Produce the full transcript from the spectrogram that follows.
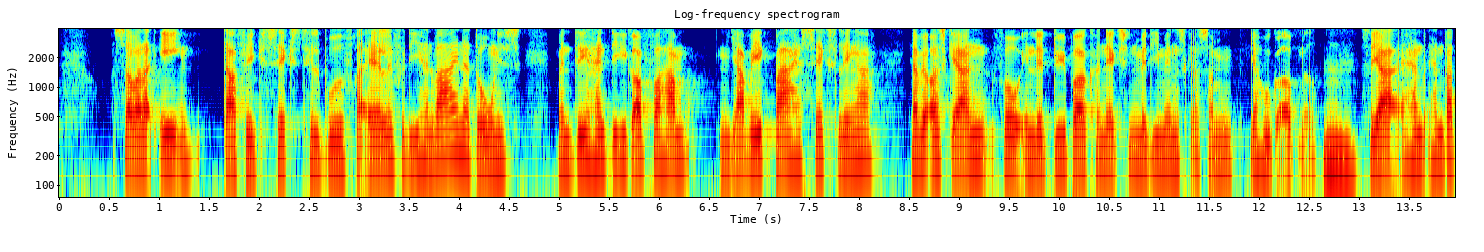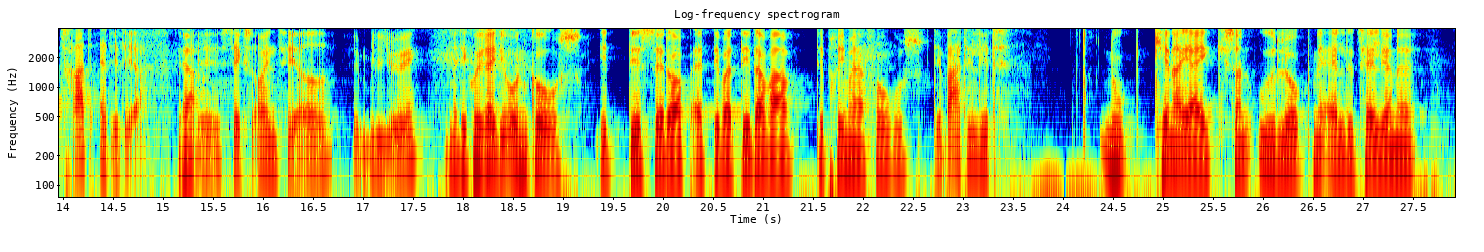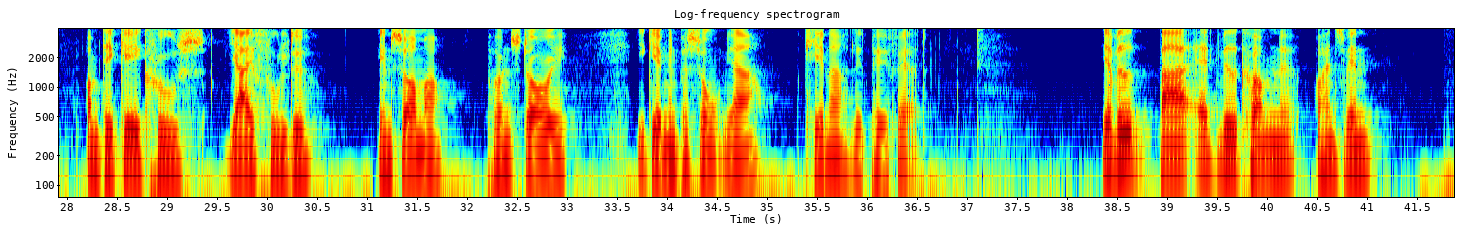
Så var der en, der fik sextilbud fra alle, fordi han var en Adonis, men det, han, det gik op for ham, jeg vil ikke bare have sex længere, jeg vil også gerne få en lidt dybere connection med de mennesker, som jeg hooker op med. Mm. Så jeg, han, han var træt af det der ja. øh, sexorienterede øh, miljø, ikke? Men det kunne ikke rigtig undgås i det setup, at det var det, der var det primære fokus. Det var det lidt. Nu kender jeg ikke sådan udelukkende alle detaljerne om det gay cruise, jeg fulgte en sommer på en story igennem en person, jeg kender lidt pæfærd. Jeg ved bare, at vedkommende og hans ven,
